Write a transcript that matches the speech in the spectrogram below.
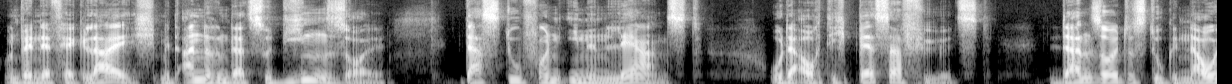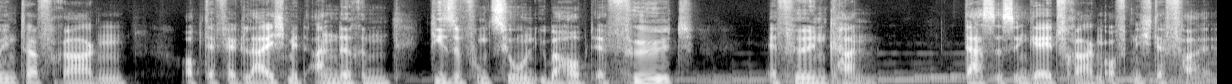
Und wenn der Vergleich mit anderen dazu dienen soll, dass du von ihnen lernst oder auch dich besser fühlst, dann solltest du genau hinterfragen, ob der Vergleich mit anderen diese Funktion überhaupt erfüllt, erfüllen kann. Das ist in Geldfragen oft nicht der Fall.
